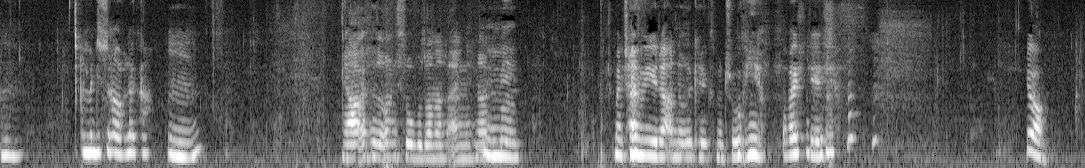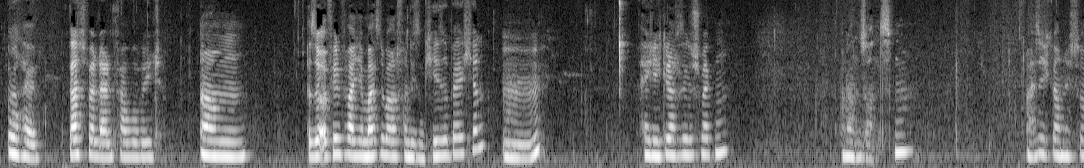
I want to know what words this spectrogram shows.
Mhm. Aber die sind auch lecker. Mhm. Ja, es ist auch nicht so besonders eigentlich, ne? Nee. Schmeckt halt wie jeder andere Keks mit Schoki. Richtig. Ja. Okay. Was war dein Favorit? Ähm, also auf jeden Fall war ich am meisten überrascht von diesen Käsebällchen. Mhm. Hätte ich nicht gedacht, dass sie so schmecken. Und ansonsten weiß ich gar nicht so.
